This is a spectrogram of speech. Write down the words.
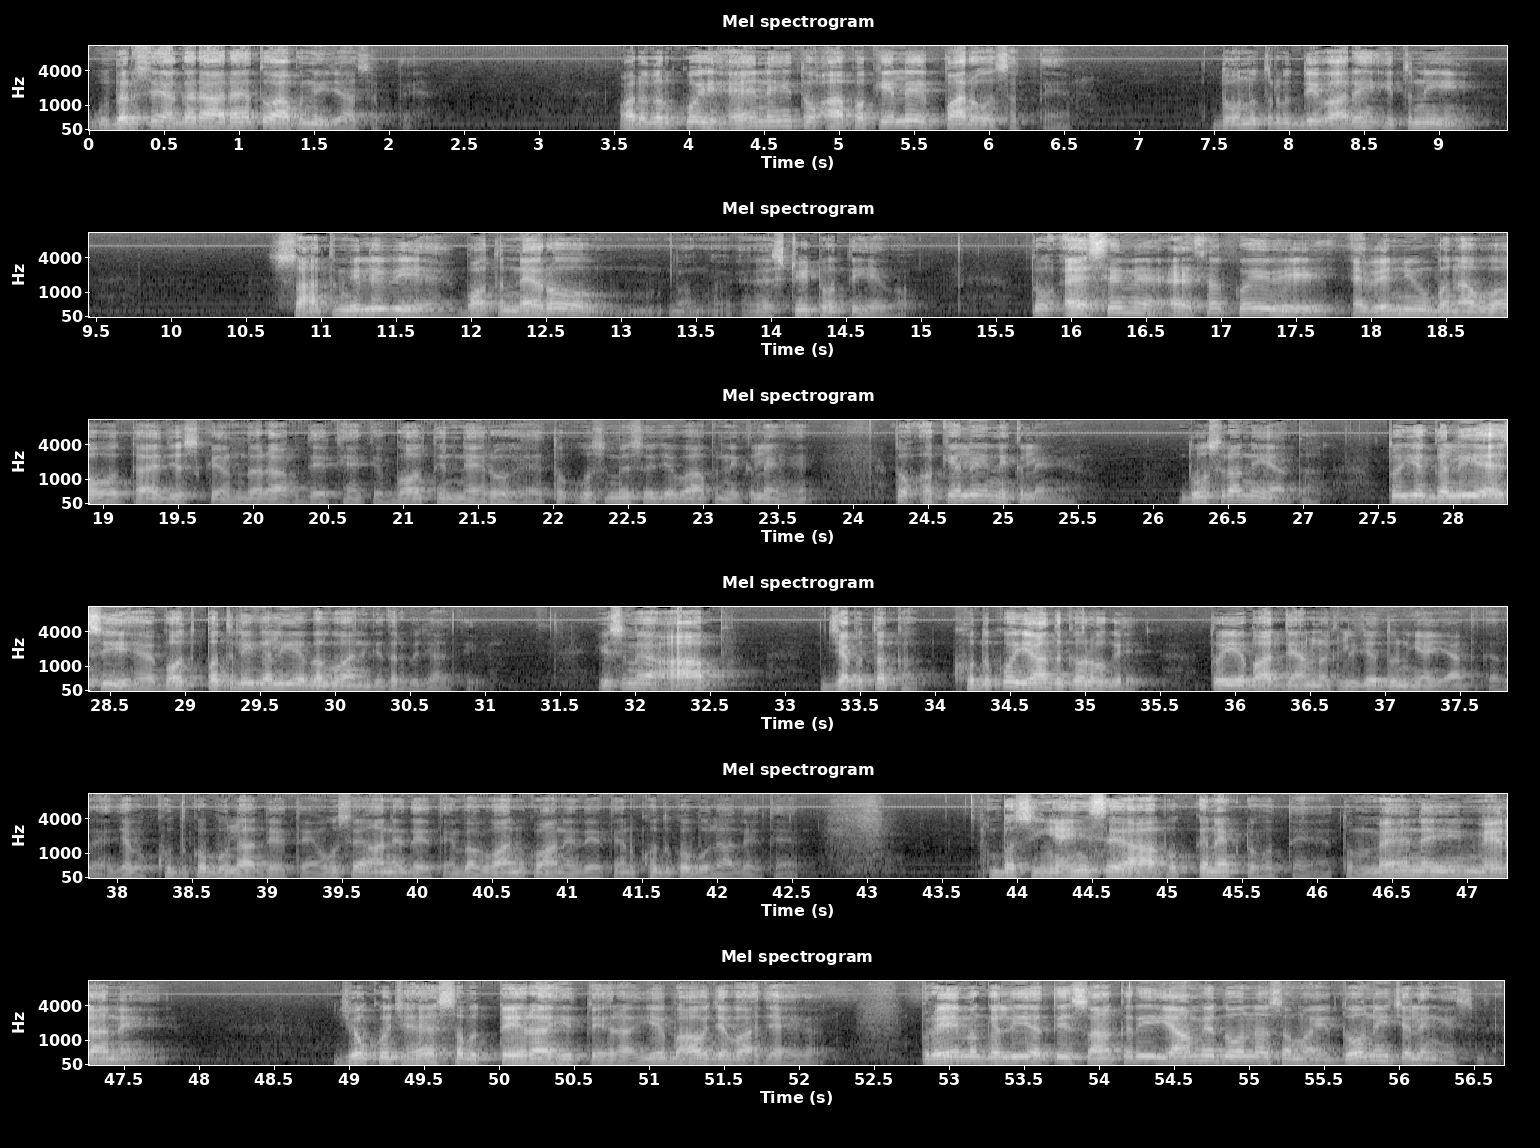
उधर से अगर आ रहा है तो आप नहीं जा सकते। और अगर कोई है नहीं तो आप अकेले पार हो सकते हैं। दोनों तरफ़ दीवारें इतनी साथ मिली हुई है, बहुत नैरो स्ट्रीट होती है वो। तो ऐसे में ऐसा कोई भी एवेन्यू बना हुआ होता है जिसके अंदर आप देखें कि बहुत ही नैरो है तो उसमें से जब आप निकलेंगे तो अकेले ही निकलेंगे, दूसरा नहीं आता। तो ये गली ऐसी है, बहुत पतली गली है, भगवान की तरफ़ जाती है। इसमें आप जब तक खुद को याद करोगे तो ये बात ध्यान रख लीजिए, दुनिया याद कर रहे हैं। जब खुद को भुला देते हैं, उसे आने देते हैं, भगवान को आने देते हैं और खुद को भुला देते हैं। बस यहीं से आप कनेक्ट होते हैं। तो मैं नहीं, मेरा नहीं। जो कुछ है, सब तेरा ही तेरा। ये भाव जब आ जाएगा, प्रेम गली अति सांकरी या में दो न समय दो नहीं चलेंगे इसमें।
